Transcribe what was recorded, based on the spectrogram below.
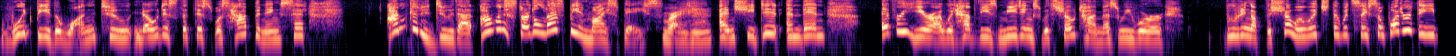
would be the one to notice that this was happening, said. I'm going to do that. I want to start a lesbian MySpace. Right. Mm-hmm. And she did. And then every year I would have these meetings with Showtime as we were booting up the show in which they would say, so what are the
